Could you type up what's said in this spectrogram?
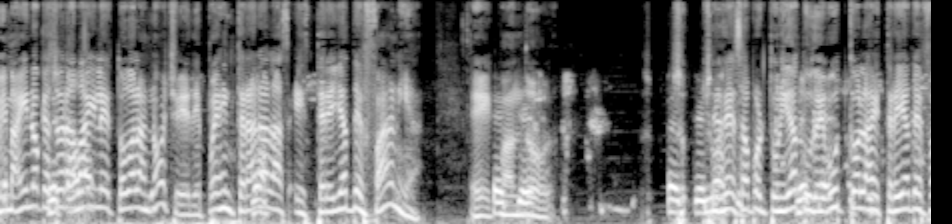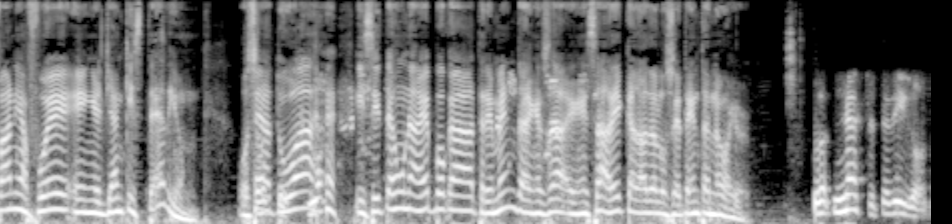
Me imagino que eso era baile todas las noches. Después entrar a las estrellas de Fania. eh, cuando su- surge esa oportunidad, tu debut con las estrellas de Fania fue en el Yankee Stadium. O sea, tú vas- hiciste una época tremenda en esa, en esa década de los 70 en Nueva York. Néstor, te digo,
